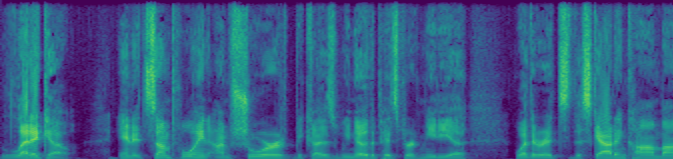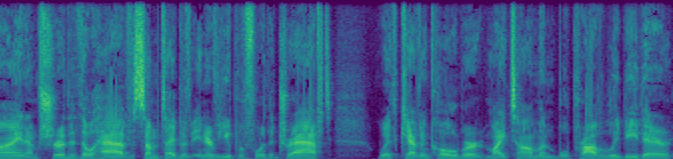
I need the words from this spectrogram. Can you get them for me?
Let it go. And at some point, I'm sure, because we know the Pittsburgh media, whether it's the scouting combine, I'm sure that they'll have some type of interview before the draft with Kevin Colbert. Mike Tomlin will probably be there.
